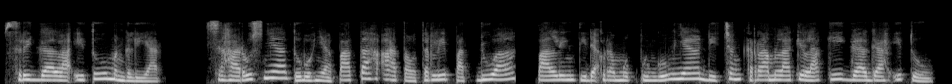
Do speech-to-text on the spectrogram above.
Serigala itu menggeliat. Seharusnya tubuhnya patah atau terlipat dua, paling tidak remuk punggungnya dicengkeram laki-laki gagah itu.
